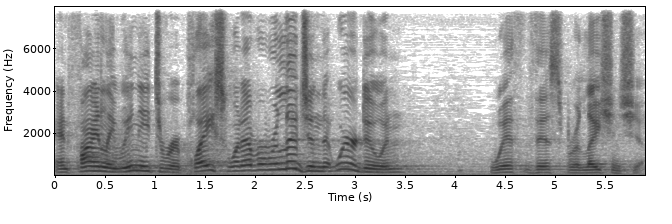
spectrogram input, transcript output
And finally, we need to replace whatever religion that we're doing with this relationship.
